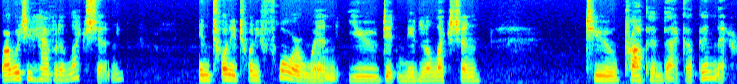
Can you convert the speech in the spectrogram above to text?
why would you have an election in 2024 when you didn't need an election to prop him back up in there?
